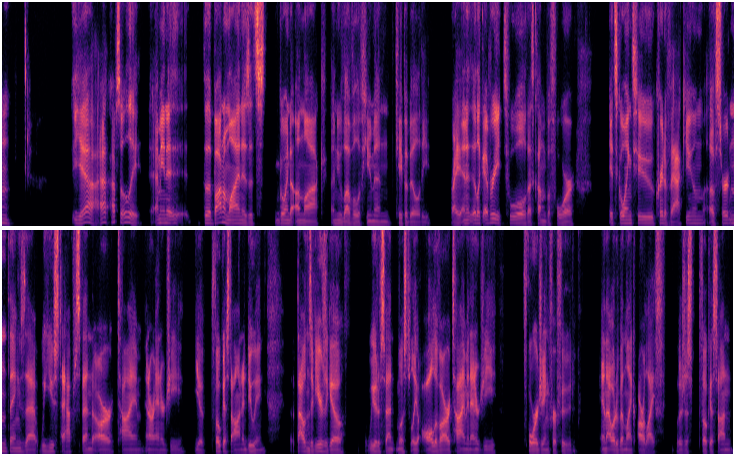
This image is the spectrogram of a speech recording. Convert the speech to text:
Mm. Yeah, absolutely. I mean, it, the bottom line is it's going to unlock a new level of human capability, right? And it, like every tool that's come before, it's going to create a vacuum of certain things that we used to have to spend our time and our energy you know, focused on and doing. Thousands of years ago, we would have spent mostly all of our time and energy foraging for food. And that would have been like our life it was just focused on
